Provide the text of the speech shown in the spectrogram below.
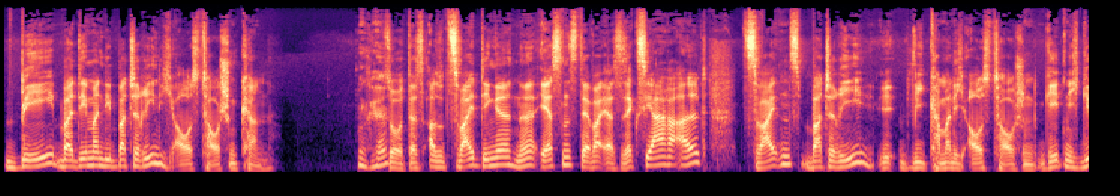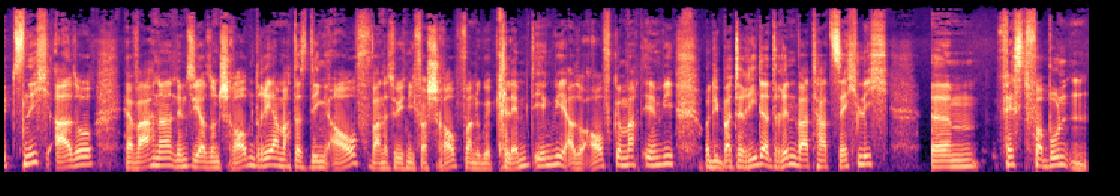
B, bei dem man die Batterie nicht austauschen kann. Okay. So, das also zwei Dinge. Ne? Erstens, der war erst sechs Jahre alt. Zweitens, Batterie, wie kann man nicht austauschen? Geht nicht, gibt's nicht. Also, Herr Wagner nimmt sich also einen Schraubendreher, macht das Ding auf, war natürlich nicht verschraubt, war nur geklemmt irgendwie, also aufgemacht irgendwie. Und die Batterie da drin war tatsächlich ähm, fest verbunden.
